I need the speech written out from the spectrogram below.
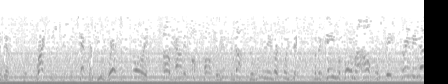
with the, the righteousness and temperance. You read the story of how the Apostle Paul produced the gospel. So look in verse 26. For the king before my also speaks freely now.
